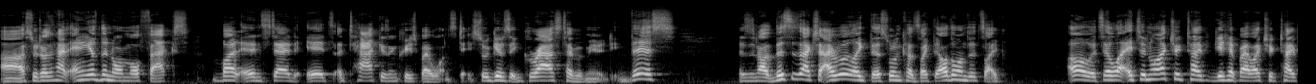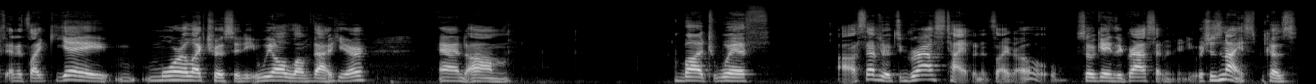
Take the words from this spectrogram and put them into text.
uh, so it doesn't have any of the normal effects, but instead its attack is increased by one stage. So it gives it grass type immunity. This is not. This is actually I really like this one because like the other ones, it's like, oh, it's ele- it's an electric type. You get hit by electric types, and it's like, yay, more electricity. We all love that here, and um, but with uh, Scepter, it's grass type, and it's like, oh, so it gains a grass type immunity, which is nice because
